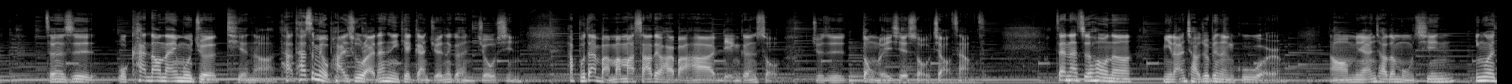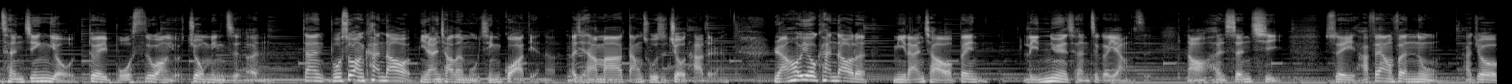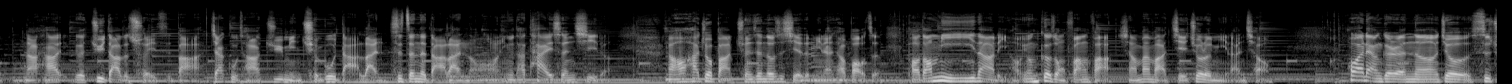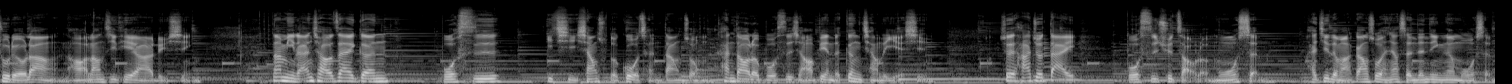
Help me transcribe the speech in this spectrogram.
真的是，我看到那一幕，觉得天哪！他他是没有拍出来，但是你可以感觉那个很揪心。他不但把妈妈杀掉，还把他脸跟手就是动了一些手脚这样子。在那之后呢，米兰乔就变成孤儿。然后米兰乔的母亲因为曾经有对博斯王有救命之恩，但博斯王看到米兰乔的母亲挂点了，而且他妈当初是救他的人，然后又看到了米兰乔被凌虐成这个样子。然后很生气，所以他非常愤怒，他就拿他一个巨大的锤子把加古查居民全部打烂，是真的打烂哦，因为他太生气了。然后他就把全身都是血的米兰乔抱着，跑到密伊那里哈，用各种方法想办法解救了米兰乔。后来两个人呢就四处流浪，然后浪迹天涯旅行。那米兰乔在跟博斯一起相处的过程当中，看到了博斯想要变得更强的野心，所以他就带博斯去找了魔神，还记得吗？刚刚说很像神灯镜那个魔神。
